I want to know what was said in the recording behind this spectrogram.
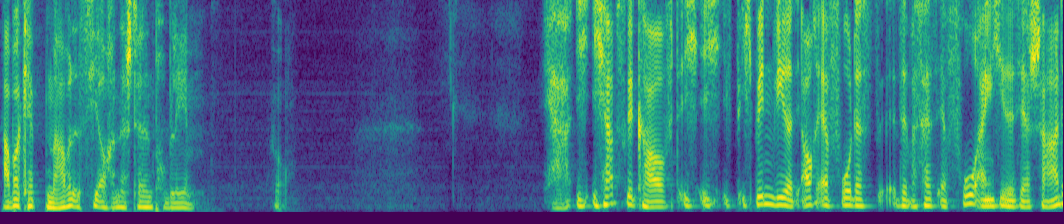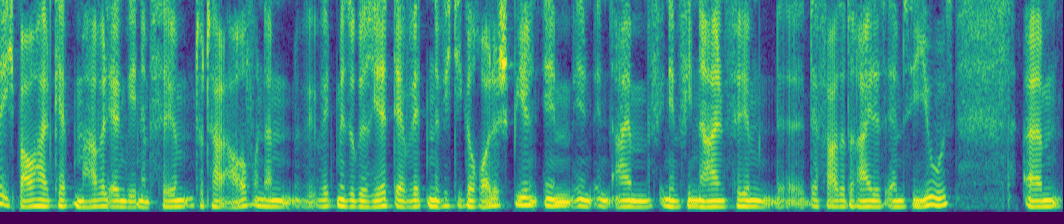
Aber Captain Marvel ist hier auch an der Stelle ein Problem. So. Ja, ich, ich habe es gekauft. Ich, ich, ich bin, wie gesagt, auch eher froh, dass, was heißt eher froh? Eigentlich ist es ja schade. Ich baue halt Captain Marvel irgendwie in einem Film total auf und dann wird mir suggeriert, der wird eine wichtige Rolle spielen im, in, in einem, in dem finalen Film äh, der Phase 3 des MCUs. Ähm,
